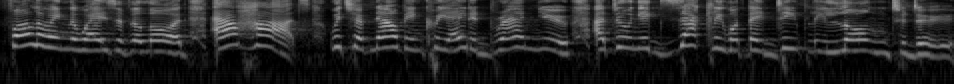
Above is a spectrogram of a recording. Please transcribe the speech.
following the ways of the Lord, our hearts, which have now been created brand new, are doing exactly what they deeply long to do,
